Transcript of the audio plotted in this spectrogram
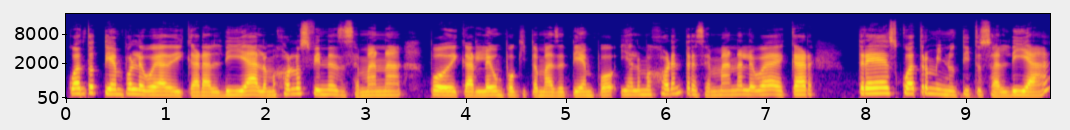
cuánto tiempo le voy a dedicar al día. A lo mejor los fines de semana puedo dedicarle un poquito más de tiempo y a lo mejor entre semana le voy a dedicar tres, cuatro minutitos al día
